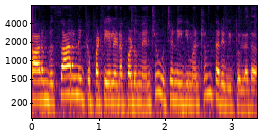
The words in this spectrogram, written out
வாரம் விசாரணைக்கு பட்டியலிடப்படும் என்று உச்சநீதிமன்றம் தெரிவித்துள்ளது.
